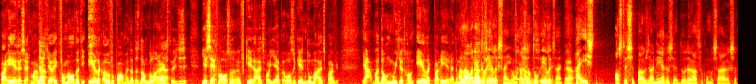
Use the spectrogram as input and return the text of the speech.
pareerde, zeg maar. Ja. Weet je? Ik vond wel dat hij eerlijk overkwam. En dat is dan het belangrijkste. Je, je zegt wel eens een, een verkeerde uitspraak. Je hebt wel eens een keer een domme uitspraak. Ja, maar dan moet je het gewoon eerlijk pareren. En dan Maar je laten we nou toch eerlijk zijn, jongen. Als we dan toch eerlijk zijn. Ja. Hij is als tussenpauze daar neergezet door de Raad van Commissarissen.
